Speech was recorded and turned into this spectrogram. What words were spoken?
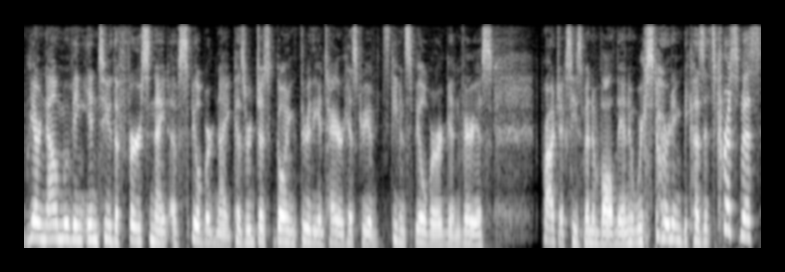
we are now moving into the first night of Spielberg night because we're just going through the entire history of Steven Spielberg and various projects he's been involved in, and we're starting because it's Christmas.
